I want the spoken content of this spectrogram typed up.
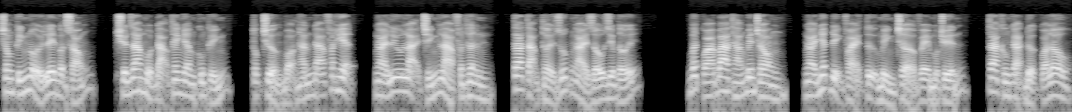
Trong kính nổi lên vận sóng chuyên ra một đạo thanh âm cung kính, tộc trưởng bọn hắn đã phát hiện, ngài lưu lại chính là phân thân, ta tạm thời giúp ngài giấu diếm tới. Bất quá ba tháng bên trong, ngài nhất định phải tự mình trở về một chuyến, ta không gạt được quá lâu.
